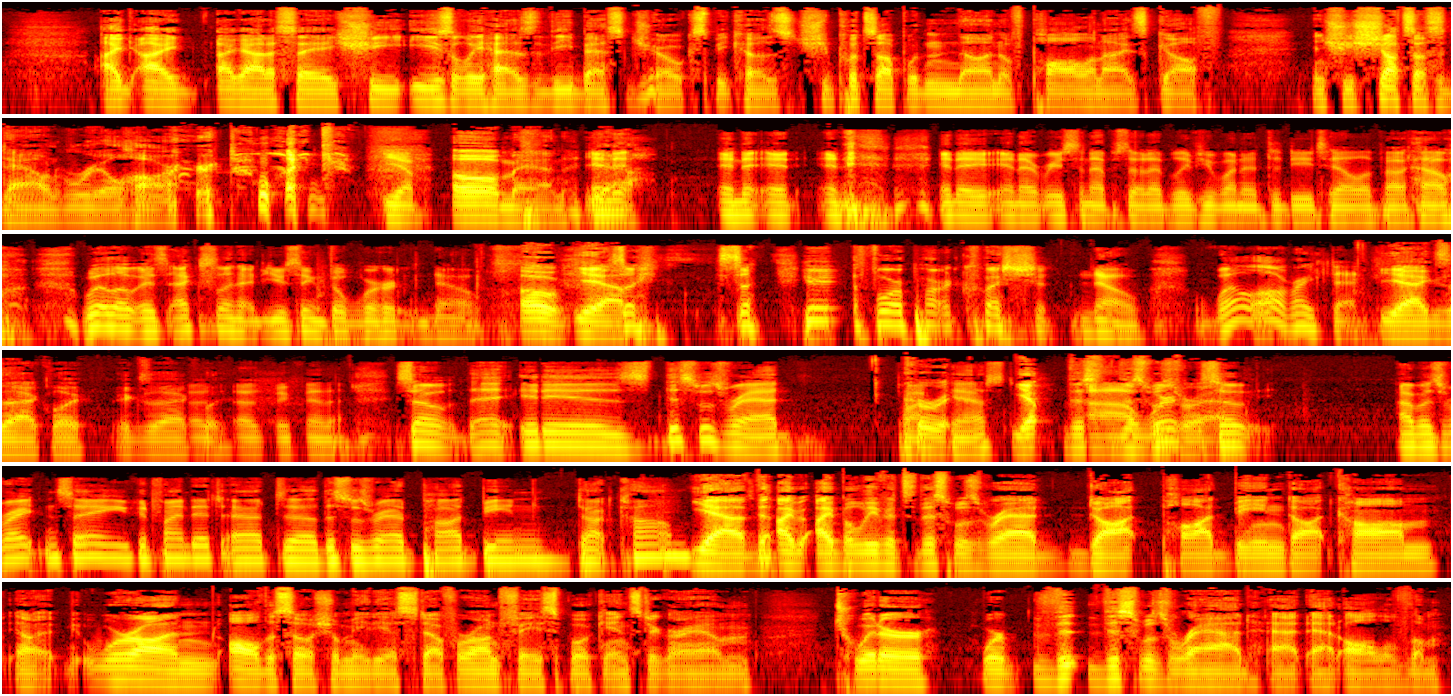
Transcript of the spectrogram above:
I, I I gotta say she easily has the best jokes because she puts up with none of Paul and I's guff, and she shuts us down real hard. like, Yep. oh man, in, yeah. it, in, in, in, in a in a recent episode, I believe you went into detail about how Willow is excellent at using the word no. Oh yeah, So, so here's a four part question. No. Well, all right then. yeah, exactly, I exactly. was, I was a big fan of that. So it is. This was rad Correct. podcast. Yep, this Uh, was rad. So I was right in saying you can find it at uh, this was radpodbean.com. Yeah, th- I, I believe it's this was rad.podbean.com. Uh, we're on all the social media stuff. We're on Facebook, Instagram, Twitter. We're th- this was rad at, at all of them.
